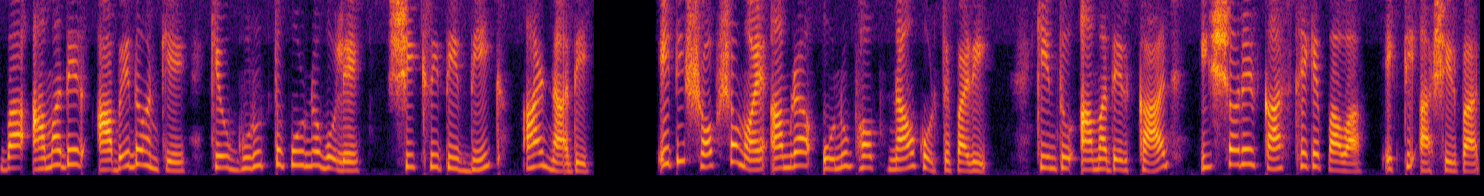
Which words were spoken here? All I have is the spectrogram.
বা আমাদের আবেদনকে কেউ গুরুত্বপূর্ণ বলে স্বীকৃতি দিক আর না দিক। এটি সব সময় আমরা অনুভব নাও করতে পারি, কিন্তু আমাদের কাজ ঈশ্বরের কাছ থেকে পাওয়া একটি আশীর্বাদ।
